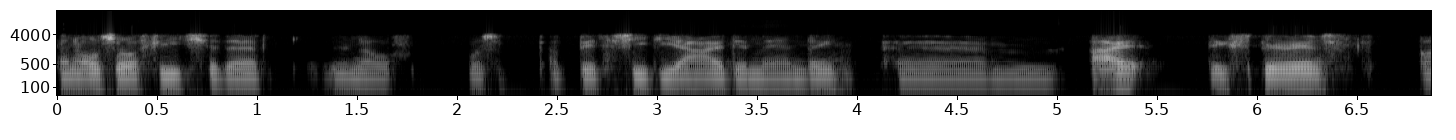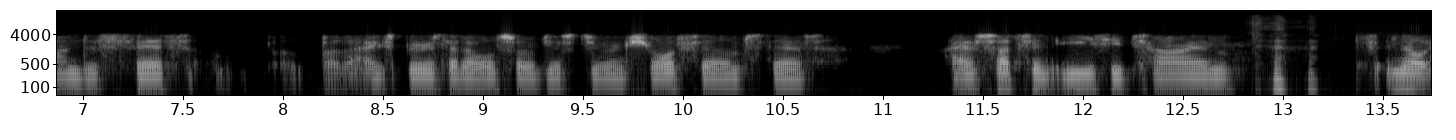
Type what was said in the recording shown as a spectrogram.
and also a feature that you know was a bit CGI demanding, um, I experienced on the set, but I experienced that also just during short films that I have such an easy time. no,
